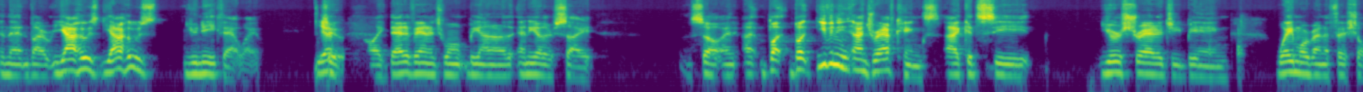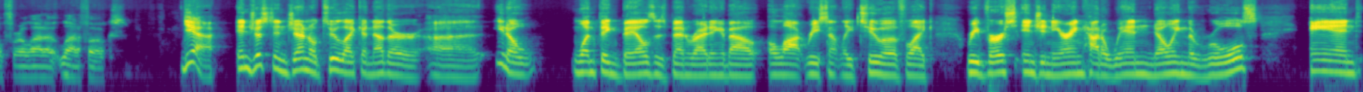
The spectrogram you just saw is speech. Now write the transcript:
in that environment. Yahoo's Yahoo's unique that way Yeah. too. Like that advantage won't be on any other site. So and I, but but even on DraftKings, I could see your strategy being way more beneficial for a lot of a lot of folks. Yeah, and just in general too, like another, uh, you know, one thing Bales has been writing about a lot recently too, of like reverse engineering how to win, knowing the rules, and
